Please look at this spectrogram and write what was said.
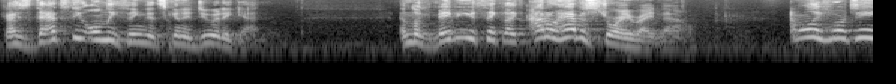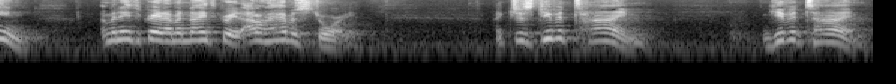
Guys, that's the only thing that's going to do it again. And look, maybe you think, like, I don't have a story right now. I'm only 14. I'm in eighth grade. I'm in ninth grade. I don't have a story. Like, just give it time. Give it time.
